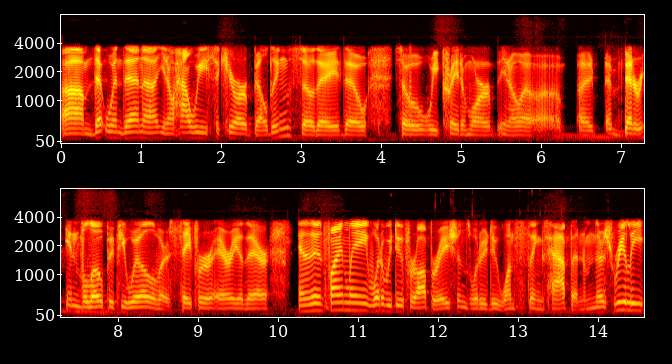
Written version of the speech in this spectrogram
um, that when then uh, you know how we secure our buildings, so they though so we create a more you know a, a, better envelope, if you will, or a safer area there. And then finally, what do we do for operations? What do we do once things happen? And there's really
